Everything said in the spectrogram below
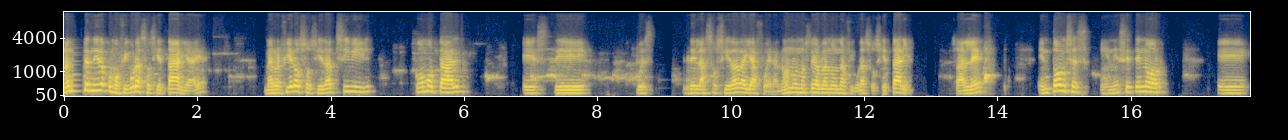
no entendido como figura societaria, ¿eh? me refiero a sociedad civil como tal, este, pues de la sociedad allá afuera, ¿no? No, no estoy hablando de una figura societaria, ¿sale? Entonces, en ese tenor, eh,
